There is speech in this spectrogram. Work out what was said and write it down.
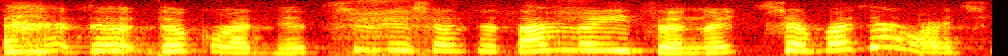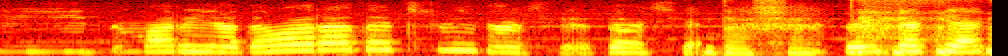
Do, dokładnie, trzy miesiące tam, no i co? No i trzeba działać. I Maryja dała radę, czyli da się, da się. Da się. No i tak jak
